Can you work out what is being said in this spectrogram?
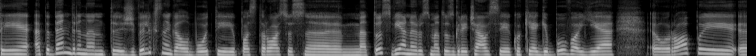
Tai apibendrinant žvilgsnį galbūt į pastaruosius e, metus, vienerius metus greičiausiai, kokiegi buvo jie Europai, e,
